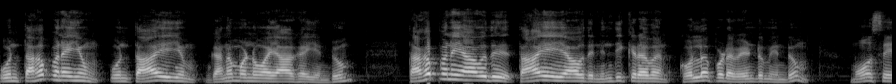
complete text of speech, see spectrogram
உன் தகப்பனையும் உன் தாயையும் கனம் பண்ணுவாயாக என்றும் தகப்பனையாவது தாயையாவது நிந்திக்கிறவன் கொல்லப்பட வேண்டும் என்றும் மோசே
